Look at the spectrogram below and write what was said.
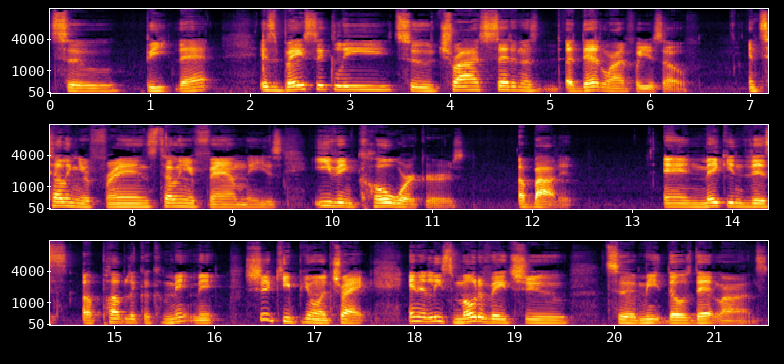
to beat that is basically to try setting a, a deadline for yourself and telling your friends, telling your families, even coworkers about it. And making this a public a commitment should keep you on track and at least motivate you to meet those deadlines.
